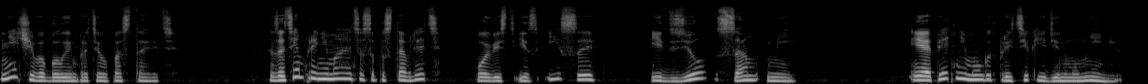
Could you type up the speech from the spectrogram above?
нечего было им противопоставить. Затем принимаются сопоставлять повесть из Исы и Дзё Сам Ми. И опять не могут прийти к единому мнению.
